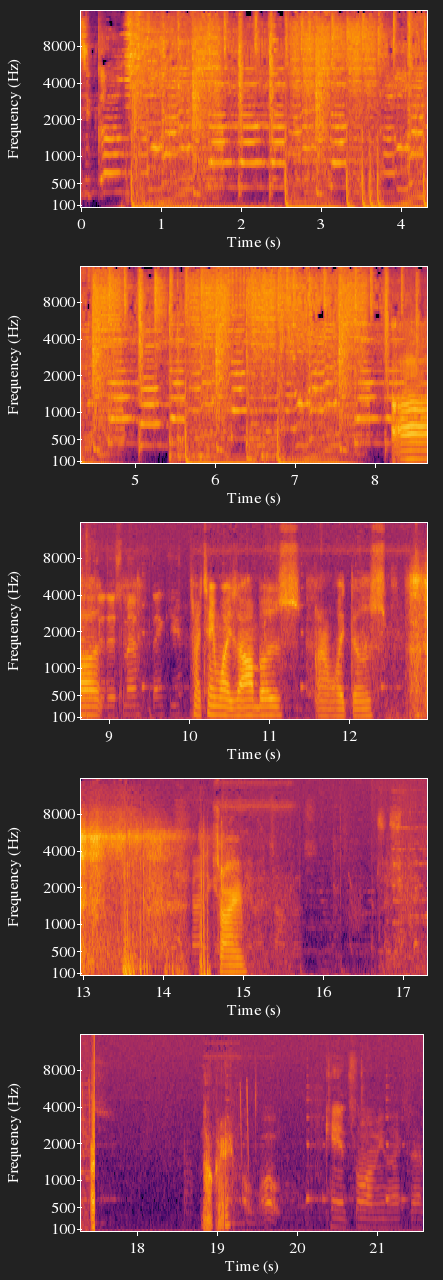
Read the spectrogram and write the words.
easy go. Uh, Do this, man. Thank you. Titanium White Zombas. I don't like those. I'm trying to get Sorry. Okay. Oh, whoa. Cancel on me like that,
